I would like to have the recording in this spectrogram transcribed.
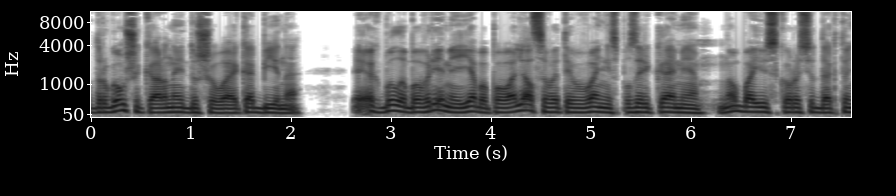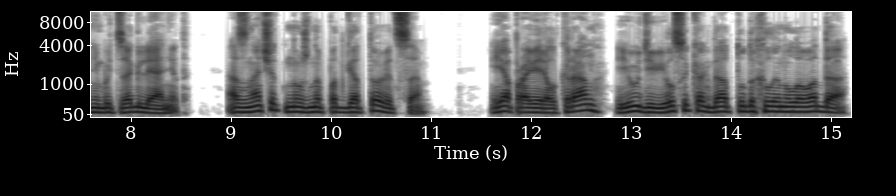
в другом шикарная душевая кабина. Эх, было бы время, я бы повалялся в этой ванне с пузырьками, но, боюсь, скоро сюда кто-нибудь заглянет. А значит, нужно подготовиться. Я проверил кран и удивился, когда оттуда хлынула вода.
